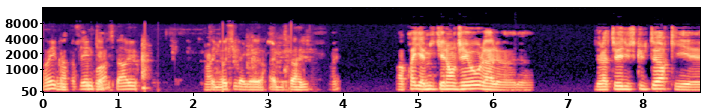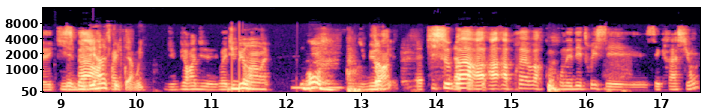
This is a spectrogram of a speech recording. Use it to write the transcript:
Oui, comme Kathleen qui a disparu. Aussi d'ailleurs, a disparu. Après, il y a Michelangelo là, le, de, de l'atelier du sculpteur qui, est- qui se Du barre. Birin après, sculpteur, oui. Du burin du, ouais, Du burin, ouais. Bronze. du burin. Que, euh, qui se barre partie- a- a- après avoir qu'on ait détruit ses, ses créations.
